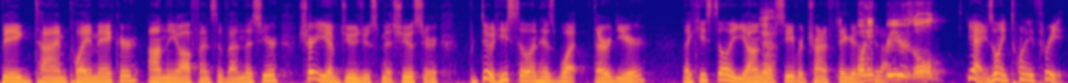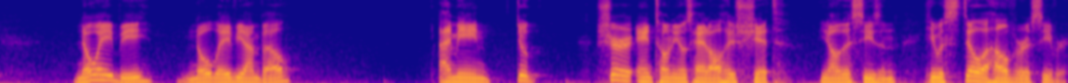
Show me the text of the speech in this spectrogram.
big time playmaker on the offensive end this year. Sure, you have Juju Smith Schuster, but dude, he's still in his what third year? Like he's still a young Yeah. receiver trying to figure out. 23 years old. Yeah, he's only 23. No AB, no Le'Veon Bell. I mean, dude, sure, Antonio's had all his shit, you know, this season. He was still a hell of a receiver.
